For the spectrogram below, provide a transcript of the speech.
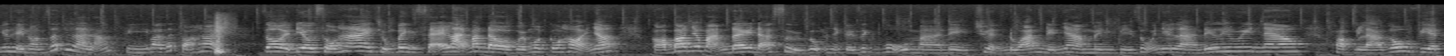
Như thế nó rất là lãng phí và rất có hại. Rồi, điều số 2 chúng mình sẽ lại bắt đầu với một câu hỏi nhá có bao nhiêu bạn đây đã sử dụng những cái dịch vụ mà để chuyển đồ ăn đến nhà mình? Ví dụ như là Delivery Now, hoặc là Go Việt,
